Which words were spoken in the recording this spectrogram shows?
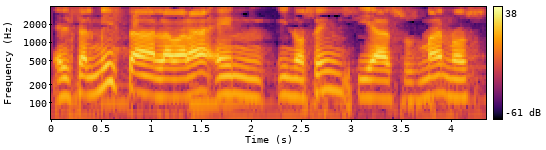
El salmista lavará en inocencia sus manos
